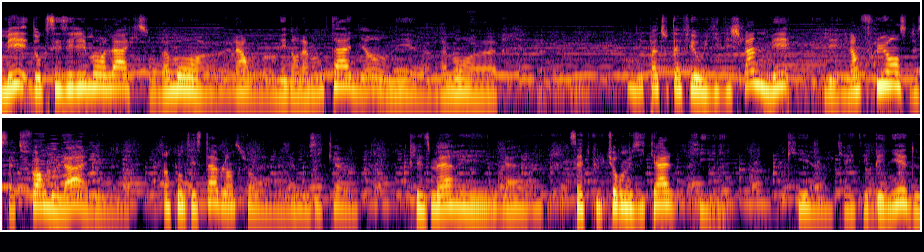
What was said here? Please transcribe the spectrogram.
Mais donc ces éléments-là qui sont vraiment, euh, là, on est dans la montagne, hein, on est vraiment, on n'est pas tout à fait au Yiddishland, mais l'influence de cette forme-là, elle est incontestable hein, sur la, musique klezmer et cette culture musicale qui, qui, a été baignée de,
